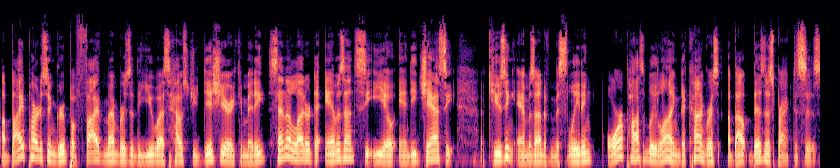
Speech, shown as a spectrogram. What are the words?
a bipartisan group of five members of the U.S. House Judiciary Committee sent a letter to Amazon CEO Andy Jassy, accusing Amazon of misleading or possibly lying to Congress about business practices.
